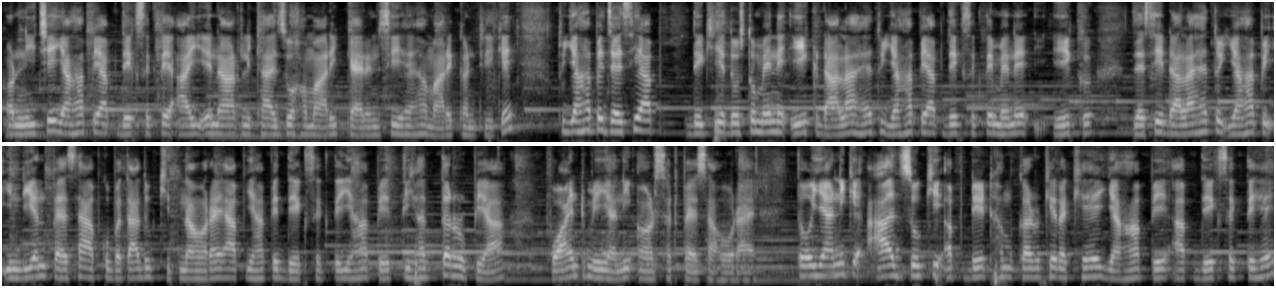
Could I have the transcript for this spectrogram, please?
और नीचे यहाँ पे आप देख सकते हैं आई एन आर लिखा है, जो हमारी करेंसी है, हमारे कंट्री के। तो यहाँ पे जैसे आप देखिए दोस्तों, मैंने एक डाला है तो यहाँ पे आप देख सकते हैं, मैंने एक जैसे ही डाला है तो यहाँ पे इंडियन पैसा आपको बता दूँ कितना हो रहा है। आप यहाँ पे देख सकते हैं, यहाँ पे तिहत्तर रुपया पॉइंट में यानी अड़सठ पैसा हो रहा है। तो यानी कि आज जो कि अपडेट हम करके रखे हैं, यहाँ पे आप देख सकते हैं,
